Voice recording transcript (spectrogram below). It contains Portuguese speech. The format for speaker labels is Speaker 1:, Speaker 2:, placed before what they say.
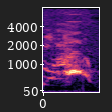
Speaker 1: Oh!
